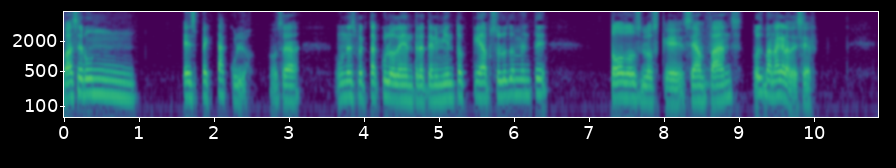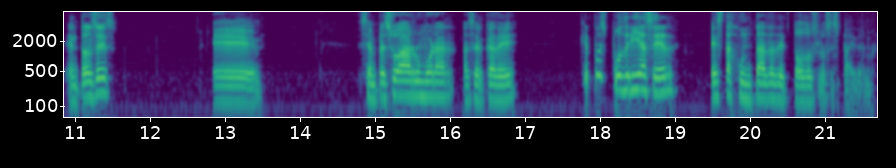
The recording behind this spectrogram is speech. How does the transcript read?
va a ser un espectáculo. O sea, un espectáculo de entretenimiento que absolutamente todos los que sean fans pues van a agradecer. Entonces, eh, se empezó a rumorar acerca de que pues podría ser esta juntada de todos los Spider-Man.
